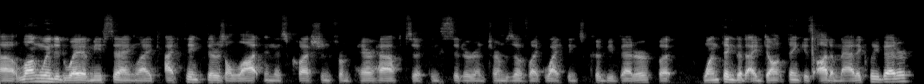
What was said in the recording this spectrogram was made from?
Uh, long-winded way of me saying like I think there's a lot in this question from Pairhalf to consider in terms of like why things could be better. But one thing that I don't think is automatically better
